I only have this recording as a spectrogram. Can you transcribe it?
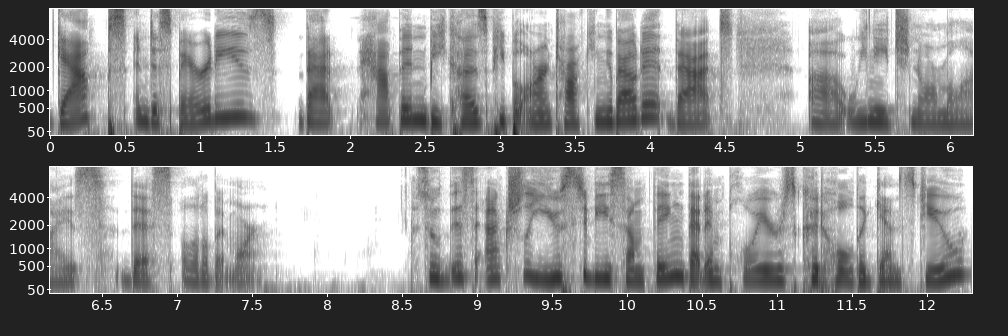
gaps and disparities that happen because people aren't talking about it that uh, we need to normalize this a little bit more. So, this actually used to be something that employers could hold against you.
